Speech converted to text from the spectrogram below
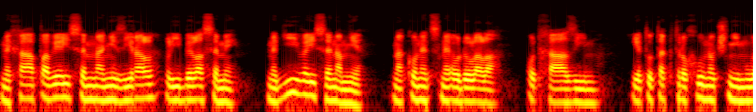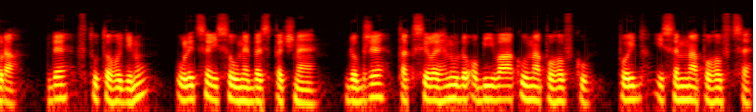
Nechápavě jsem na ní zíral, líbila se mi. Nedívej se na mě. Nakonec neodolala. Odcházím. Je to tak trochu noční mura. Kde, v tuto hodinu? Ulice jsou nebezpečné. Dobře, tak si lehnu do obýváku na pohovku. Pojď, jsem na pohovce.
